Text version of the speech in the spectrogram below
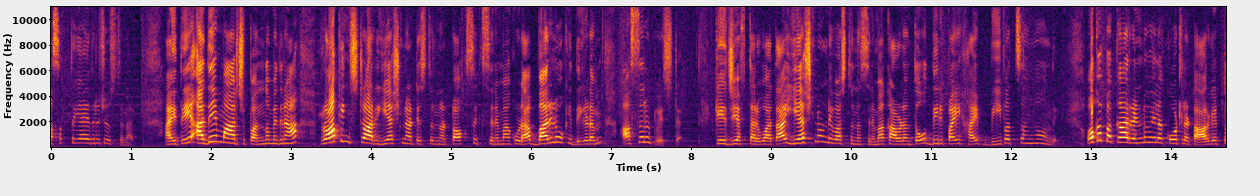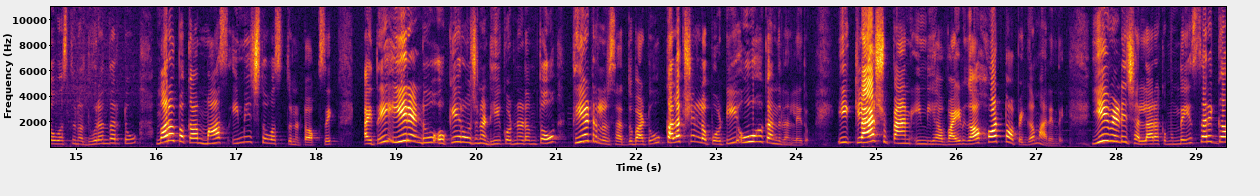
ఆసక్తిగా ఎదురుచూస్తున్నారు. అయితే అదే మార్చి పంతొమ్మిదిన రాకింగ్ స్టార్ యష్ నటిస్తున్న టాక్సిక్ సినిమా కూడా బరిలోకి దిగడం అసలు ట్విస్ట్. కేజీఎఫ్ తర్వాత యష్ నుండి వస్తున్న సినిమా కావడంతో దీనిపై హైప్ బీభత్సంగా ఉంది. ఒక పక్క రెండు వేల కోట్ల టార్గెట్తో వస్తున్న ధురంధర్ టూ మరోపక్క మాస్ ఇమేజ్తో వస్తున్న టాక్సిక్ అయితే ఈ రెండు ఒకే రోజున ఢీకొనడంతో థియేటర్ల సర్దుబాటు కలెక్షన్ల పోటీ ఊహకందడం లేదు. ఈ క్లాష్ పాన్ ఇండియా వైడ్గా హాట్ టాపిక్గా మారింది. ఈ వేడి చల్లారక ముందే సరిగ్గా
